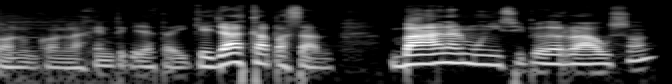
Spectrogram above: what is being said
con, con la gente que ya está ahí, que ya está pasando. Van al municipio de Rawson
